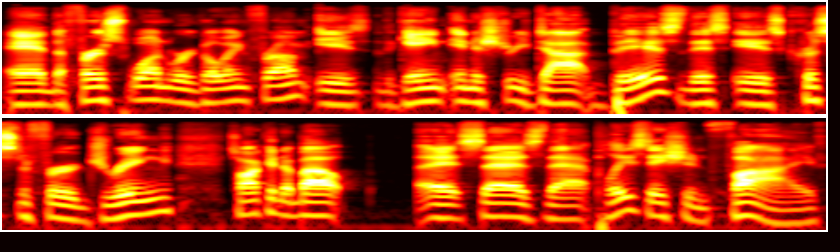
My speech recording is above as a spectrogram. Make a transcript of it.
and the first one we're going from is the GameIndustry.biz. This is Christopher Dring talking about it says that PlayStation 5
